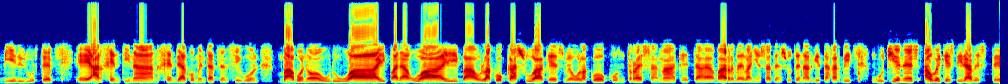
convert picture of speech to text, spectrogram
bi edu urte e, Argentinan jendea komentatzen zigun, ba, bueno, Uruguai, Paraguai, ba, olako kasuak, ez, olako kontraesanak eta bar, baino esaten zuten argi eta garbi, gutxienez, hauek ez dira beste,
